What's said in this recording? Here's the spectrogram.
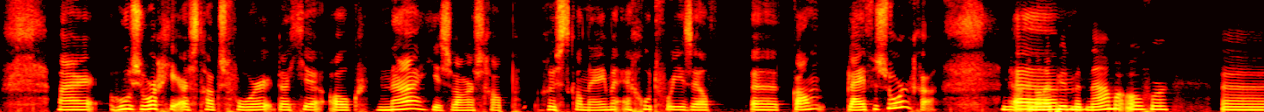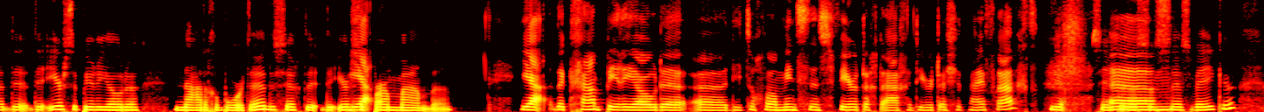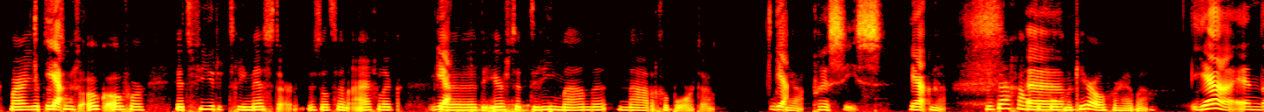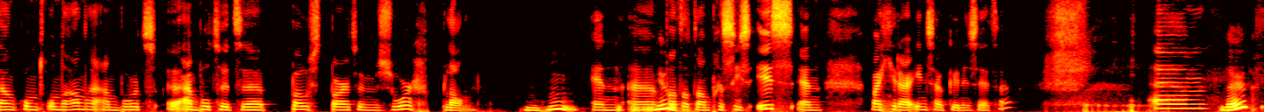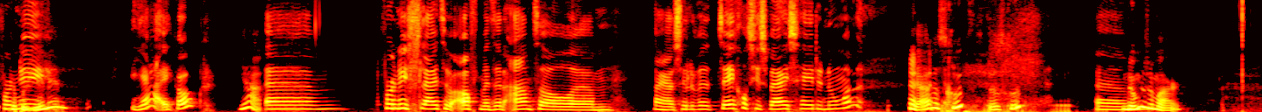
Maar hoe zorg je er straks voor dat je ook na je zwangerschap rust kan nemen en goed voor jezelf uh, kan blijven zorgen. Ja, en dan heb je het ehm, met name over uh, de, de eerste periode na de geboorte, hè? dus zeg de, de eerste paar maanden. ja, de kraamperiode uh, die toch wel minstens 40 dagen duurt als je het mij vraagt. Ja, zeker. Um, dat is zes weken. Maar je hebt het ja. soms ook over het vierde trimester. Dus dat zijn eigenlijk ja. de, de eerste drie maanden na de geboorte. Ja, ja. precies. Ja. Dus daar gaan we het de volgende keer over hebben. Ja, en dan komt onder andere aan, boord, uh, aan bod het uh, postpartum zorgplan. Mm -hmm. En uh, wat dat dan precies is en wat je daarin zou kunnen zetten. Um, Leuk, voor ik nu... in. Ja, ik ook. Ja. Um, voor nu sluiten we af met een aantal, um, nou ja, zullen we tegeltjeswijsheden noemen? Ja, dat is goed. Dat is goed. Noem ze maar.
